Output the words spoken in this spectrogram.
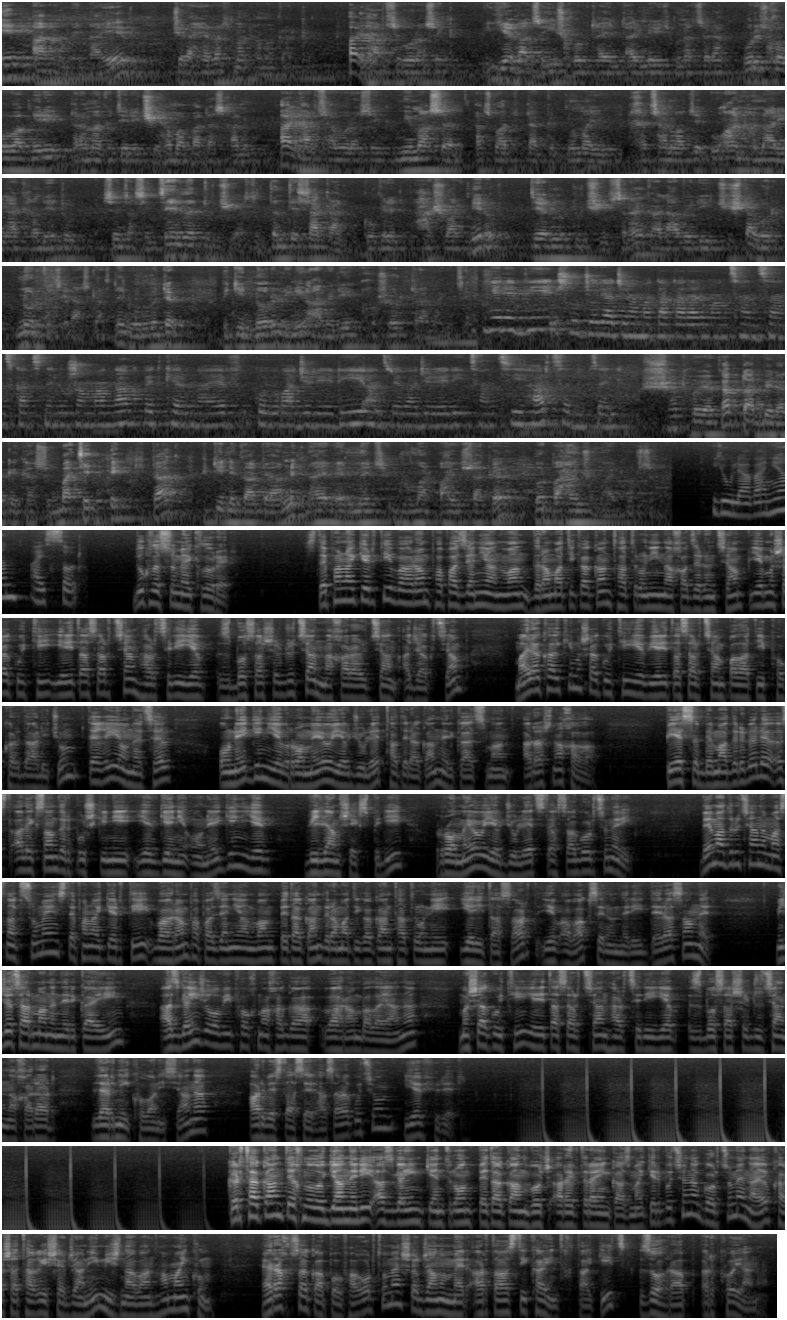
ներառում է նաեւ ջրահեռացման համակարգը։ Այլ հարցը, որ ասենք եղած է ինչ խորհրդային տարիներից մնացել է, որ այս խողովակների դրամագծերը չի համապատասխանում։ Այլ հարցավոր ասենք, մի մասը ասֆալտի տակ գտնում է խցանված է ու անհնարին ականդի հետո, ասենց ասենք, ձեռնտու չի, ասենք, տնտեսական կոնկրետ հաշվարկներով ձեռնտու չի, սրանք այլ ավելի ճիշտ է որ նոր գծեր հասկացնեն, որովհետև պիտի նորը լինի ավելի խոշոր դրամագիծ։ Երևի շուրջօրյա ջրամատակարարման ցանցը անցկացնելու ժամանակ պետք էր նաև կոյուղաջրերի, անձրևաջրերի ցանցի հարցը լուծել։ Շատ հոյակապ տարբերակ եք ասում, բայց այդ պետք տակ պիտի նկատի առնեք նաև այն մեծ գումար պայուսակը, որ պահանջում այդ գործը։ Յուլիա Վանյան այսօր Դուք լսում եք լուրեր։ Ստեփանակերտի Վահրամ Փափազյանի անվան դրամատիկական թատրոնի նախաձեռնությամբ եւ մշակույթի երիտասարդության հարցերի եւ զբոսաշրջության նախարարության աջակցությամբ Մայրաքաղաքի մշակույթի եւ երիտասարդության պալատի փոքր դահլիճում տեղի ունեցել Օնեգին եւ Ռոմեո եւ Ջուլիետ թատերական ներկայացման առաջնախաղը։ Պիեսը բեմադրվել է ըստ Ալեքսանդր Պուշկինի Եվգենի Օնեգին եւ Վիլյամ Շեքսպիրի Ռոմեո եւ Ջուլիետ ստեղծագործությունների։ Բեմադրությանը մասնակցում էին Ստեփանակերտի Վահրամ Փափազյանի անվան Պետական դրամատիկական թատրոնի երիտասարդ եւ ավագ սերունդների դերասաններ։ Միջոցառմանը ներկային ազգային ժողովի փոխնախագահ Վահրամ Բալայանը, մշակույթի, երիտասարդության հարցերի եւ զբոսաշրջության նախարար Լեռնիկ Հովանիսյանը, արվեստասեր հասարակություն եւ հյուրեր։ Կրթական տեխնոլոգիաների ազգային կենտրոն պետական ոչ առևտրային կազմակերպությունը գործում է նաև Քաշաթաղի շրջանի Միջնավան համայնքում։ Հերախոսակապով հաղորդում է շրջանում մեր արտահասթիկային թղթակից Զոհրաբ Ըրքոյանը։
